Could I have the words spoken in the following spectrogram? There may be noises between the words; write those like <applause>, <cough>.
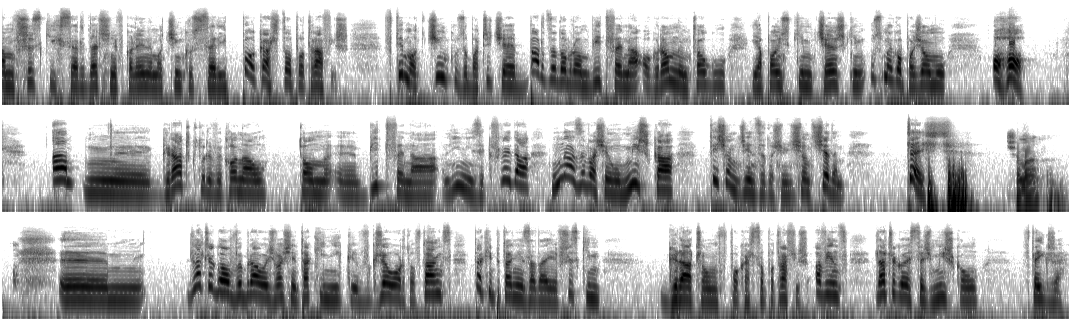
Witam wszystkich serdecznie w kolejnym odcinku z serii Pokaż co potrafisz. W tym odcinku zobaczycie bardzo dobrą bitwę na ogromnym czołgu japońskim ciężkim ósmego poziomu Oho! A mm, gracz, który wykonał tą y, bitwę na linii Zygfryda nazywa się Miszka 1987. Cześć! Siema. Ym, dlaczego wybrałeś właśnie taki nick w grze World of Tanks? Takie pytanie zadaję wszystkim graczom w Pokaż co potrafisz. A więc, dlaczego jesteś Miszką w tej grze?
